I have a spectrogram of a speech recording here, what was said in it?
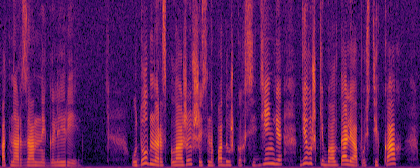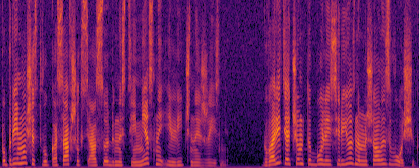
от нарзанной галереи. Удобно расположившись на подушках сиденья, девушки болтали о пустяках, по преимуществу касавшихся особенностей местной и личной жизни. Говорить о чем-то более серьезном мешал извозчик,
